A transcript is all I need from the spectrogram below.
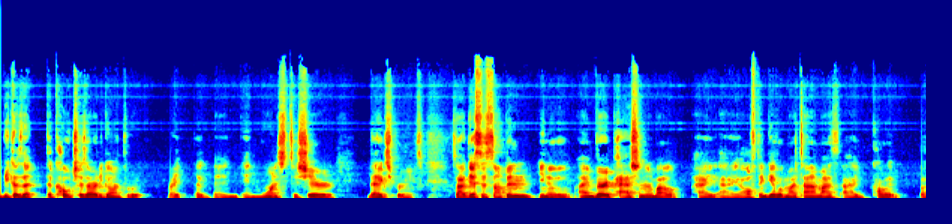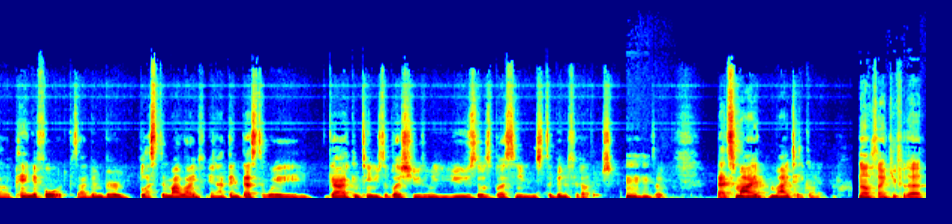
because the coach has already gone through it, right? and, and wants to share that experience. So this is something you know I'm very passionate about. I, I often give up my time. I, I call it uh, paying it forward because I've been very blessed in my life, and I think that's the way God continues to bless you when you use those blessings to benefit others. Mm-hmm. So that's my my take on it. No, thank you for that.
